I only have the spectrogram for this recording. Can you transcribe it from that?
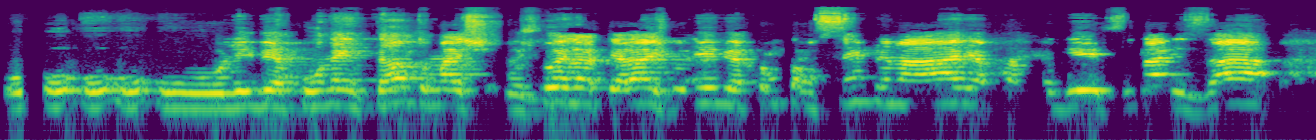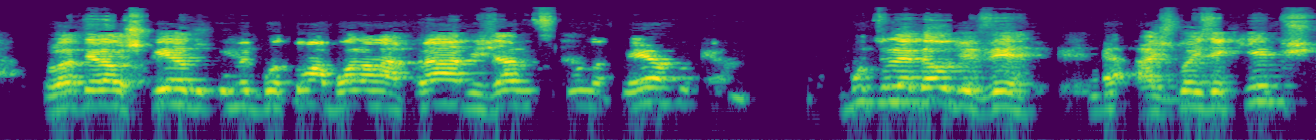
O, o, o, Liverpool nem tanto, mas os dois laterais do Liverpool estão sempre na área para poder finalizar. O lateral esquerdo como botou uma bola na trave já no segundo tempo. Muito legal de ver né? as duas equipes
